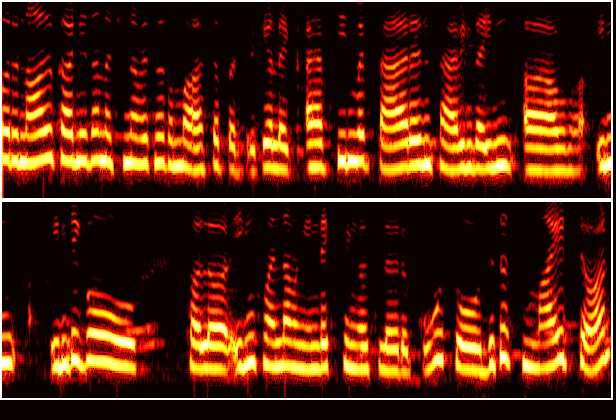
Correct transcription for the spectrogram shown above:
ஒரு நாளுக்காண்டி தான் நான் சின்ன வயசில் ரொம்ப ஆசைப்பட்டிருக்கேன் like I have seen my parents having the in in indigo colour ink வந்து அவங்க இண்டெக்ஸ் ஃபிங்கர்ஸில் இருக்கும். So this is my turn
